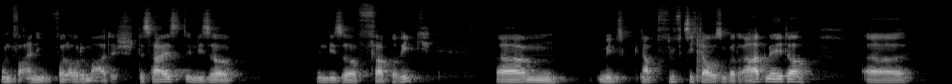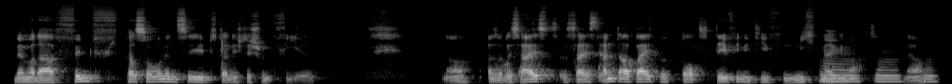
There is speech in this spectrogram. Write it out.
und vor allen Dingen vollautomatisch. Das heißt, in dieser, in dieser Fabrik ähm, mit knapp 50.000 Quadratmeter, äh, wenn man da fünf Personen sieht, dann ist das schon viel. Na, also das heißt, das heißt, Handarbeit wird dort definitiv nicht mehr Mhm, gemacht. mhm, Ja. mhm.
